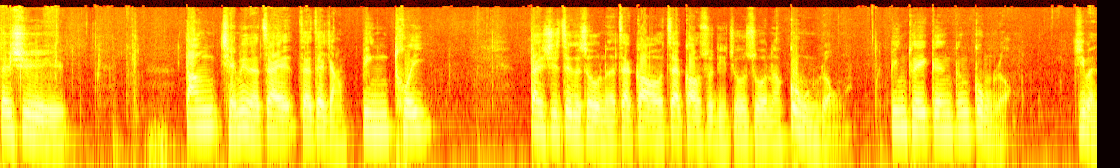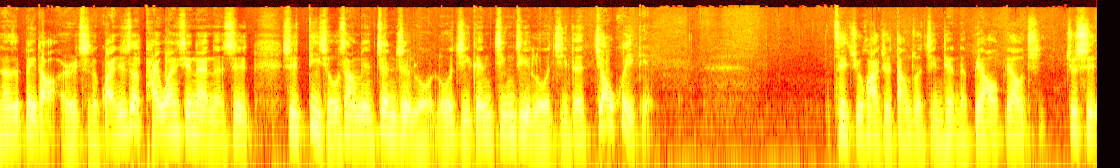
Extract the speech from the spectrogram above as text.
但是当前面呢在在在讲兵推，但是这个时候呢再告再告诉你，就是说呢共荣，兵推跟跟共荣。基本上是背道而驰的关系，就是台湾现在呢是是地球上面政治逻逻辑跟经济逻辑的交汇点。这句话就当做今天的标标题，就是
